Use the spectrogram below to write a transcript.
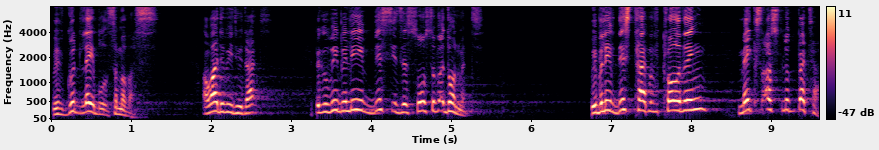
with good labels, some of us. And why do we do that? Because we believe this is a source of adornment. We believe this type of clothing makes us look better.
